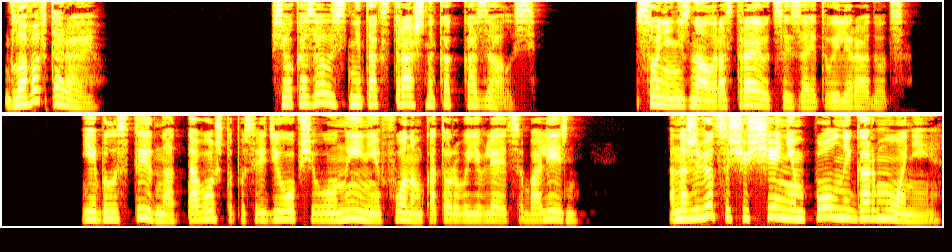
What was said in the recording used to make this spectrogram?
Глава вторая. Все оказалось не так страшно, как казалось. Соня не знала, расстраиваться из-за этого или радоваться. Ей было стыдно от того, что посреди общего уныния, фоном которого является болезнь, она живет с ощущением полной гармонии.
